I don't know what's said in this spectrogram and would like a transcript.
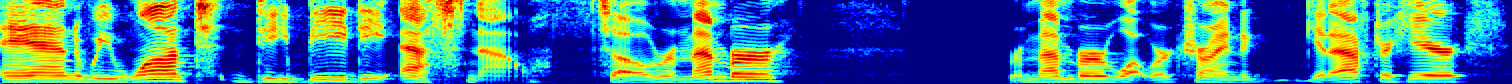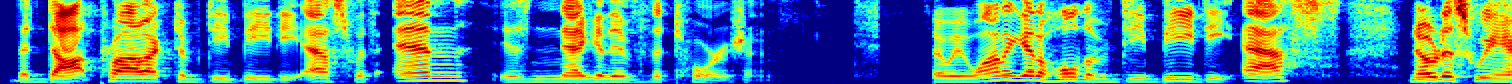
and we want dbds now. So remember remember what we're trying to get after here. The dot product of dB ds with n is negative the torsion. So we want to get a hold of dB ds. Notice we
